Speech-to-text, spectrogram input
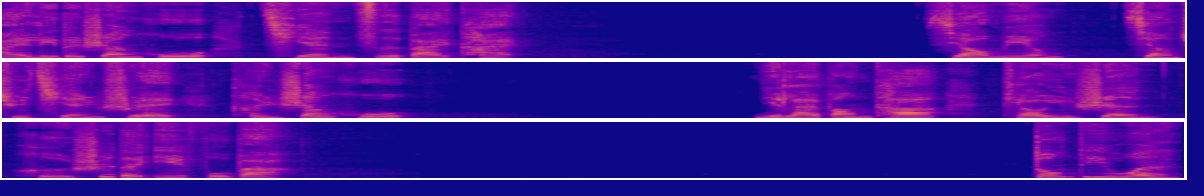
海里的珊瑚千姿百态。小明想去潜水看珊瑚，你来帮他挑一身合适的衣服吧。东帝汶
